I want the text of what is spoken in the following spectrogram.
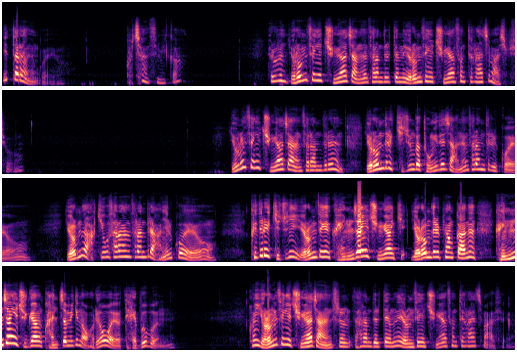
있다라는 거예요 그렇지 않습니까? 여러분, 여러분 생에 중요하지 않는 사람들 때문에 여러분 생에 중요한 선택을 하지 마십시오. 여러분 생에 중요하지 않은 사람들은 여러분들의 기준과 동의되지 않는 사람들일 거예요. 여러분들 아끼고 사랑하는 사람들이 아닐 거예요. 그들의 기준이 여러분 생에 굉장히 중요한 여러분들의 평가는 굉장히 중요한 관점이기는 어려워요. 대부분. 그럼 여러분 생에 중요하지 않은 사람들 때문에 여러분 생에 중요한 선택을 하지 마세요.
